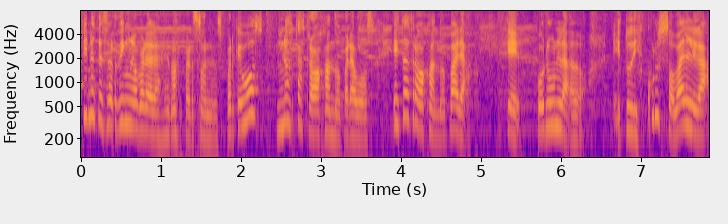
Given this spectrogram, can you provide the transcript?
Tiene que ser digno para las demás personas. Porque vos no estás trabajando para vos. Estás trabajando para que, por un lado, eh, tu discurso valga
